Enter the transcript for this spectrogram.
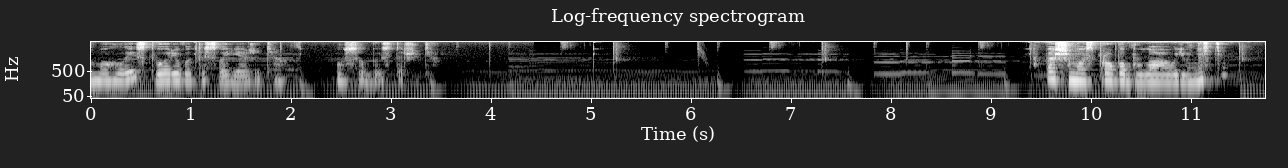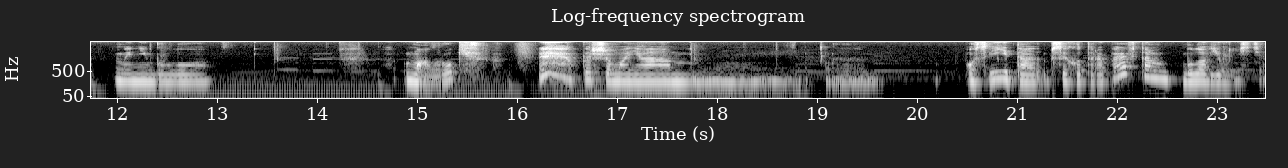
могли створювати своє життя, особисте життя. Перша моя спроба була у юності. Мені було мало років. Перша моя освіта психотерапевтом була в юності.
